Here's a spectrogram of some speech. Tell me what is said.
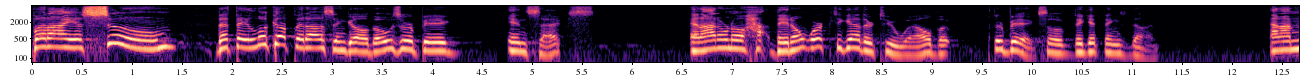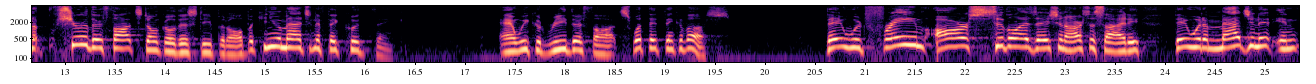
but I assume that they look up at us and go, Those are big insects. And I don't know how, they don't work together too well, but they're big, so they get things done. And I'm not sure their thoughts don't go this deep at all, but can you imagine if they could think? And we could read their thoughts, what they'd think of us they would frame our civilization, our society, they would imagine it in,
